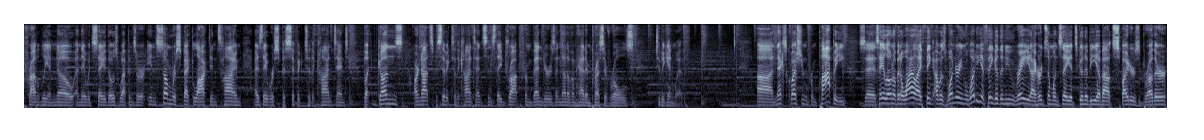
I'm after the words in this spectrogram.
probably a no, and they would say those weapons are in some respect locked in time as they were specific to the content. But guns are not specific to the content since they dropped from vendors and none of them had impressive rolls to begin with. Uh, next question from Poppy says, Hey Lono, been a while. I think I was wondering, what do you think of the new raid? I heard someone say it's going to be about Spider's brother.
